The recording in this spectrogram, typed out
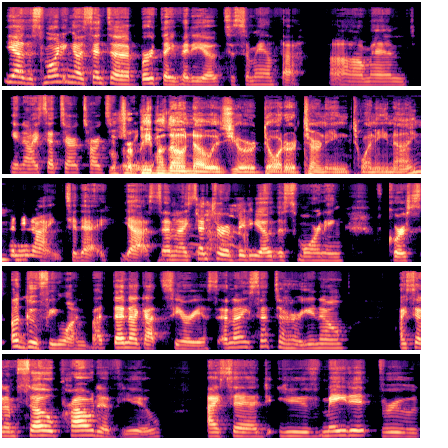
Yeah, this morning I sent a birthday video to Samantha. Um, and you know, I said to her, it's hard to Well, for people don't know, is your daughter turning 29? 29 today. Yes. And I sent her a video this morning, of course, a goofy one, but then I got serious and I said to her, you know, I said, I'm so proud of you. I said, you've made it through,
